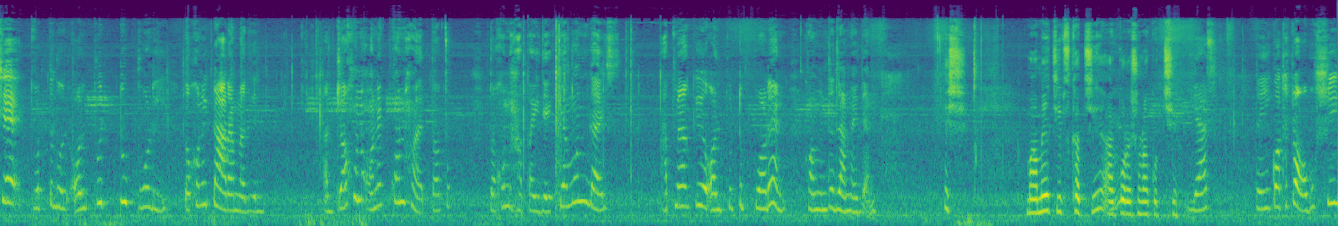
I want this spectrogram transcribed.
হচ্ছে পড়তে বল অল্প একটু পড়ি তখন একটু আরাম লাগে। আর যখন অনেকক্ষণ হয় তত তখন হাঁপাই যায় কেমন গাইস আপনারা কি অল্প একটু পড়েন? কমেন্টে জানাই দেন। ইস মামে চিপস খাচ্ছি আর পড়াশোনা করছি। ইয়াস তো এই কথাটা অবশ্যই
